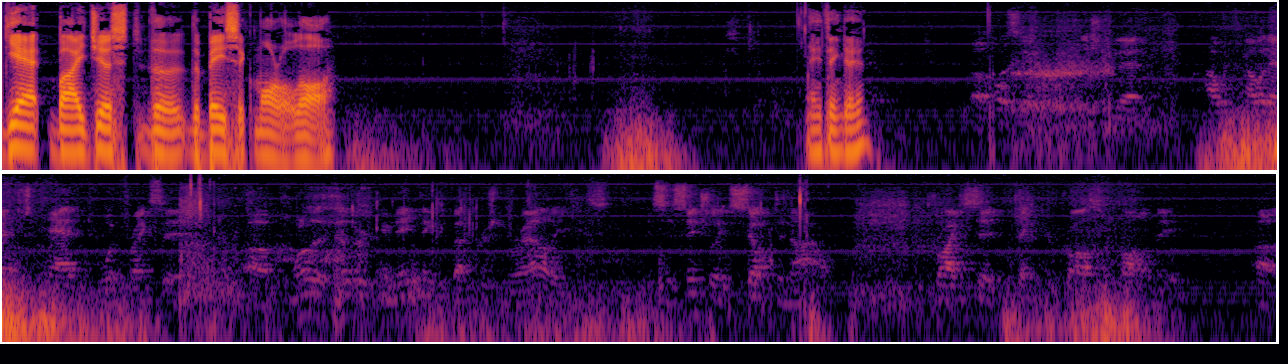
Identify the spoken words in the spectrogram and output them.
get by just the, the basic moral law. Anything, Dan? Uh, also, an issue that I would, I would add, just add to what Frank said. Uh, one of the other main things about Christian morality is, is essentially self-denial. Christ said, "Take your cross and follow me." Uh,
